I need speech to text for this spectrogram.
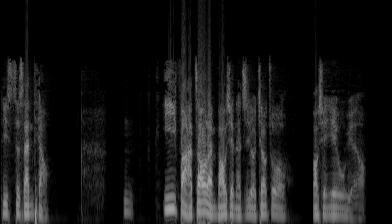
第这三条，嗯，依法招揽保险的只有叫做保险业务员哦。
